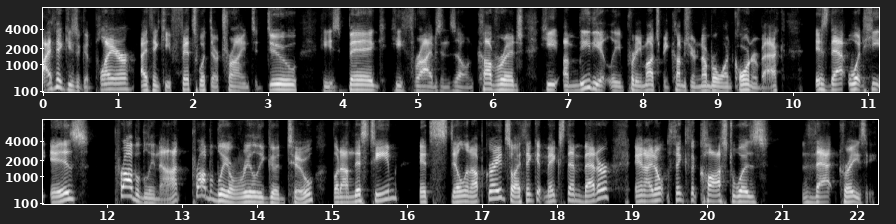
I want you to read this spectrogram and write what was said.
I think he's a good player. I think he fits what they're trying to do. He's big. He thrives in zone coverage. He immediately pretty much becomes your number one cornerback. Is that what he is? Probably not. Probably a really good two. But on this team, it's still an upgrade. So I think it makes them better. And I don't think the cost was that crazy.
